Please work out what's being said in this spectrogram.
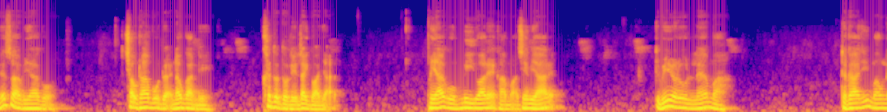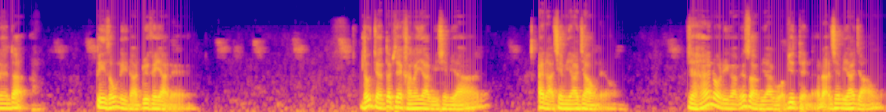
မြတ်စွာဘုရားကိုခြောက်ထားဖို့အတွက်အနောက်ကနေခက်တော်တော်လေးလိုက်သွားကြတယ် ဘုရားကိုမှီသွားတဲ့အခါမှာအရှင်ဘုရားတဲ့တပည့်တော်တို့လမ်းမှာတခါကြီးမောင်နန္ဒတေဆုံးနေတာတွေ့ခဲ့ရတယ်လောက်ကြံတက်ဖြတ်ခံလိုက်ရပြီအရှင်ဘုရားတဲ့အဲ့ဒါအရှင်ဘုရားကြောင့်တယ်ယဟန်တော်တွေကမြတ်စွာဘုရားကိုအပြစ်တင်တယ်အဲ့ဒါအရှင်ဘုရားကြောင့်တယ်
